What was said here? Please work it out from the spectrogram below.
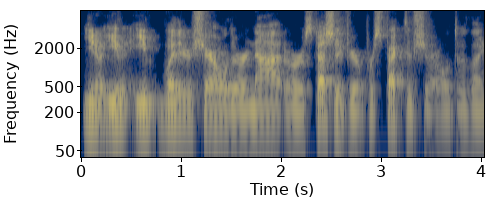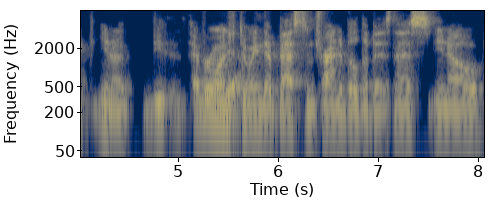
you know, even, even, whether you're a shareholder or not, or especially if you're a prospective shareholder, like, you know, the, everyone's yeah. doing their best and trying to build a business, you know,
